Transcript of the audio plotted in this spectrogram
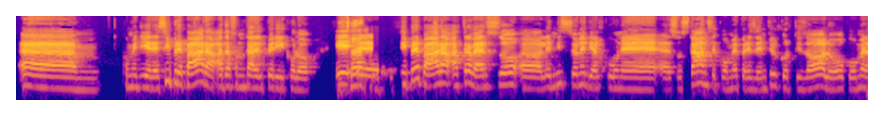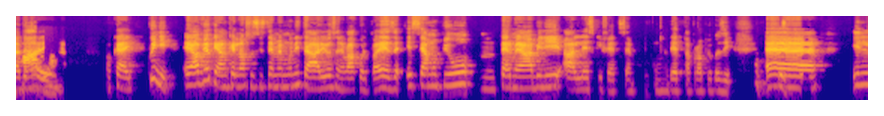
ehm, come dire, si prepara ad affrontare il pericolo e certo. eh, si prepara attraverso uh, l'emissione di alcune eh, sostanze come per esempio il cortisolo o come la adrenalina. Ok? Quindi è ovvio che anche il nostro sistema immunitario se ne va a quel paese e siamo più mh, permeabili alle schifezze, detta proprio così. Eh, il,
